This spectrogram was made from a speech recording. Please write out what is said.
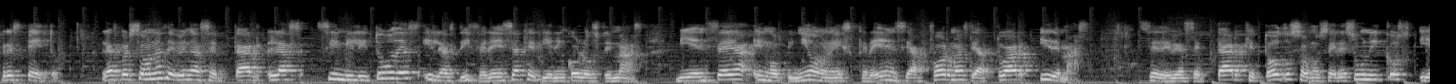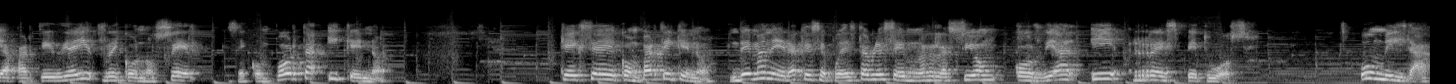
Respeto. Las personas deben aceptar las similitudes y las diferencias que tienen con los demás, bien sea en opiniones, creencias, formas de actuar y demás se debe aceptar que todos somos seres únicos y a partir de ahí reconocer que se comporta y que no. Que se comparte y que no. De manera que se puede establecer una relación cordial y respetuosa. Humildad.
